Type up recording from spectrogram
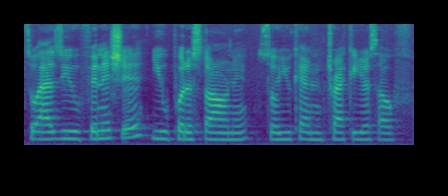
So as you finish it, you put a star on it so you can track it yourself.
